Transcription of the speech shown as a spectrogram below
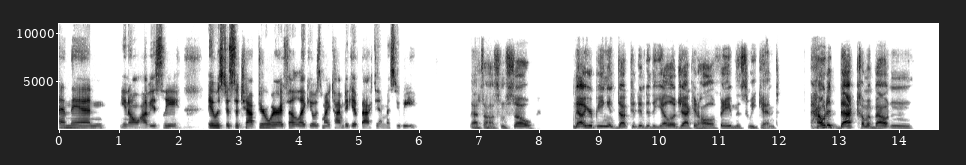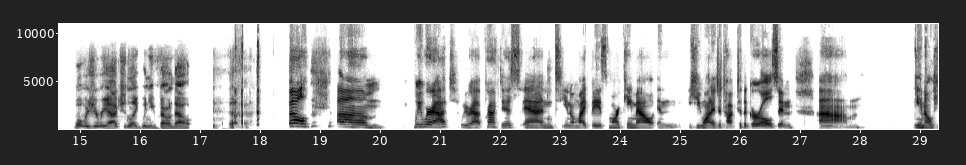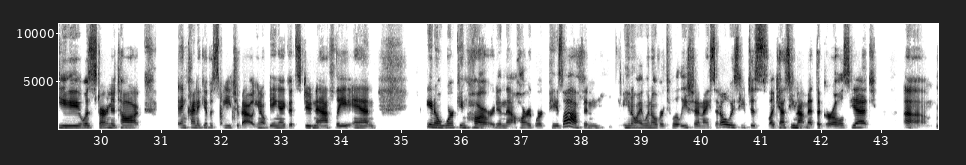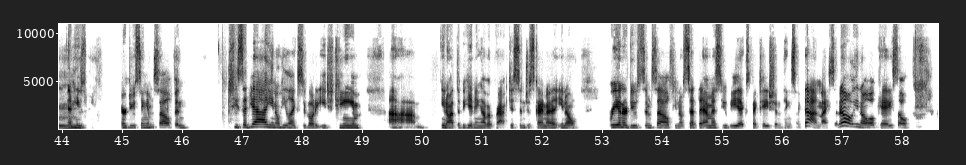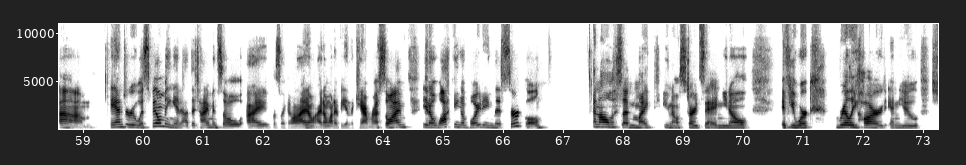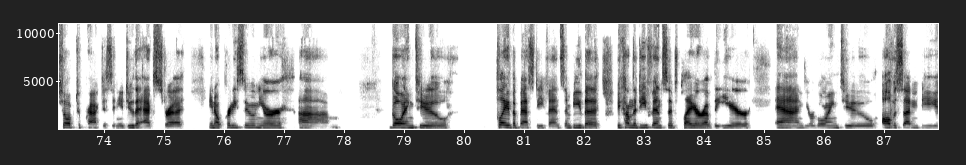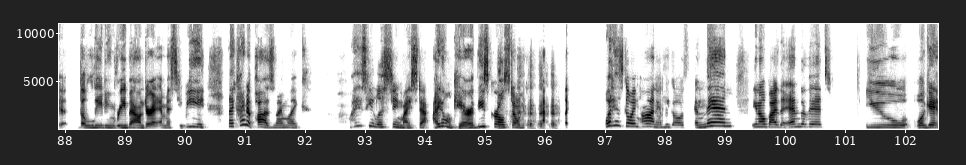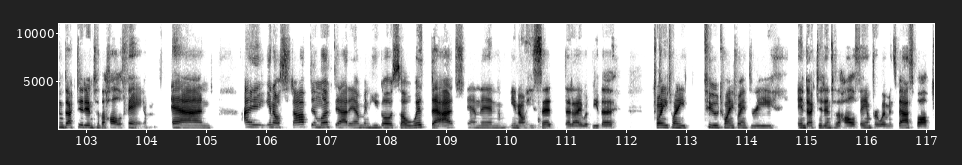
and then, you know, obviously it was just a chapter where I felt like it was my time to give back to MSUB. That's awesome. So now you're being inducted into the Yellow Jacket Hall of Fame this weekend. How did that come about and what was your reaction like when you found out? well, um, we were at we were at practice and you know mike bazemore came out and he wanted to talk to the girls and um you know he was starting to talk and kind of give a speech about you know being a good student athlete and you know working hard and that hard work pays off. And you know i went over to alicia and i said oh is he just like has he not met the girls yet? Um mm-hmm. and he's introducing himself and she said yeah you know he likes to go to each team. Um you know, at the beginning of a practice and just kind of, you know, reintroduce himself, you know, set the MSUB expectation, things like that. And I said, oh, you know, okay. So, um, Andrew was filming it at the time. And so I was like, oh, I don't, I don't want to be in the camera. So I'm, you know, walking, avoiding this circle. And all of a sudden, Mike, you know, starts saying, you know, if you work really hard and you show up to practice and you do the extra, you know, pretty soon you're um, going to play the best defense and be the become the defensive player of the year and you're going to all of a sudden be the leading rebounder at MSUB. And I kind of paused and I'm like, why is he listing my stat? I don't care. These girls don't. like, what is going on? And he goes, and then, you know, by the end of it, you will get inducted into the Hall of Fame. And I, you know, stopped and looked at him and he goes, So with that, and then, you know, he said that I would be the 2022 2023 inducted into the Hall of Fame for women's basketball.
